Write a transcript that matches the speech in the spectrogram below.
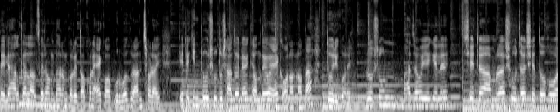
তেলে হালকা লালচে রং ধারণ করে তখন এক অপূর্ব গ্রান ছড়ায়। এটা কিন্তু শুধু স্বাদ নয়, গন্ধেও এক অনন্যতা তৈরি করে। রসুন ভাজা হয়ে গেলে সেটা আমরা সোজা সেদ্ধ হওয়া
